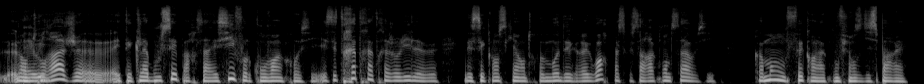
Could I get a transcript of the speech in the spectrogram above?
Eh l'entourage est éclaboussé par ça, et si, il faut le convaincre aussi. Et c'est très très très joli le- les séquences qu'il y a entre Maud et Grégoire, parce que ça raconte ça aussi. Comment on fait quand la confiance disparaît?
